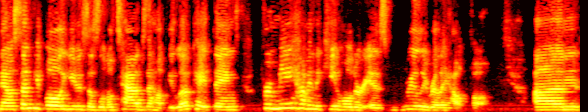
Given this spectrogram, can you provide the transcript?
Now, some people use those little tabs to help you locate things. For me, having the key holder is really, really helpful. Um,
